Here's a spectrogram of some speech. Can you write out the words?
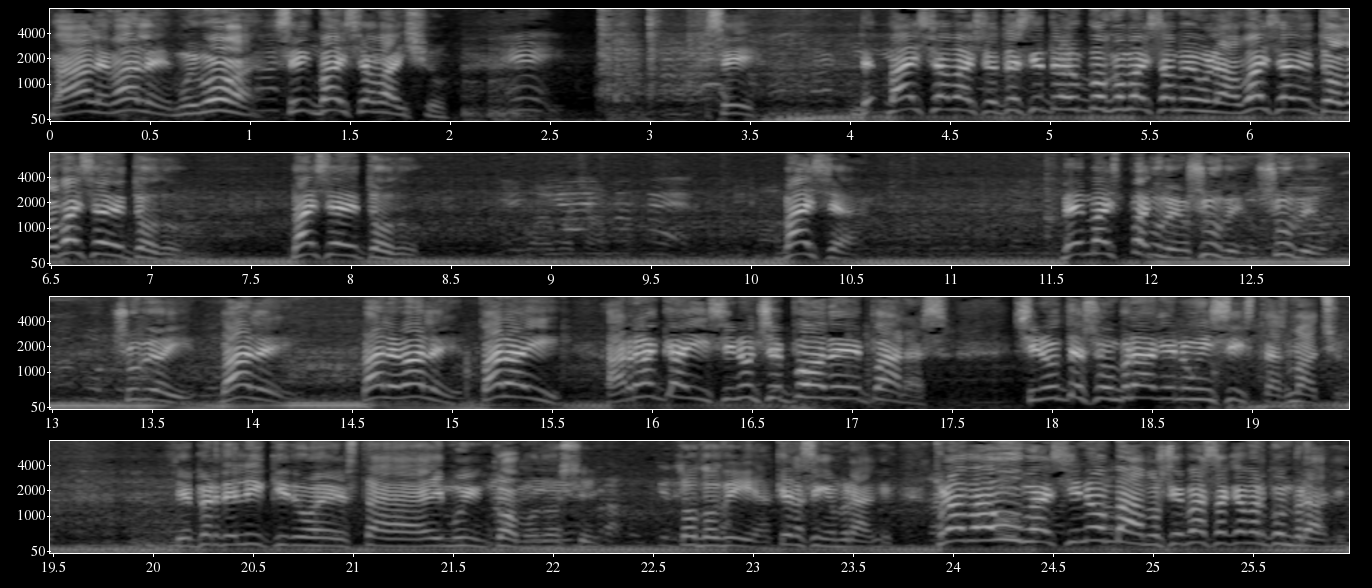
Vale, vale, moi boa. Sí, baixa abaixo. Sí. Baixa, abaixo, tens que entrar un pouco máis a meu lado. Baixa de todo, baixa de todo. Baixa de todo. Baixa. Ven máis para... Sube, sube, sube. Sube aí, vale, vale, vale. Para aí, arranca aí, se non che pode, paras. Se non te sombrague, non insistas, macho. Se perde líquido está aí moi incómodo así. Todo o día, queda sin embrague. Proba unha e se non vamos, que vas a acabar con embrague.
